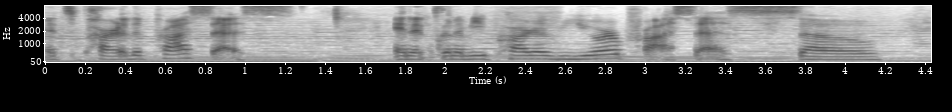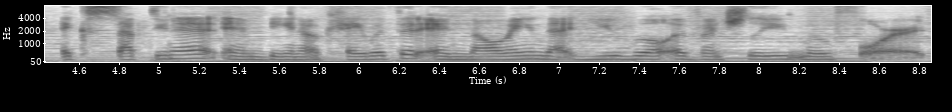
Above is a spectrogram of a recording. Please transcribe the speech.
It's part of the process and it's going to be part of your process. So accepting it and being okay with it and knowing that you will eventually move forward.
